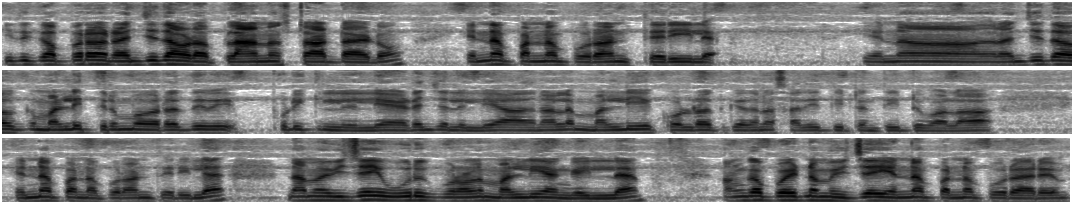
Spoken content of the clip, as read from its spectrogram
இதுக்கப்புறம் ரஞ்சிதாவோட பிளானும் ஸ்டார்ட் ஆயிடும். என்ன பண்ண போறான்னு தெரியல. ஏன்னா ரஞ்சிதாவுக்கு மல்லி திரும்ப வர்றது பிடிக்கல இல்லையா இடைஞ்சல் இல்லையா? அதனால மல்லியை கொள்றதுக்கு எதனா சதி திட்டம் தீட்டுவாளா? என்ன பண்ண போறான்னு தெரியல. நம்ம விஜய் ஊருக்கு போனாலும் மல்லி அங்க இல்ல. அங்க போயிட்டு நம்ம விஜய் என்ன பண்ண போறாரு?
